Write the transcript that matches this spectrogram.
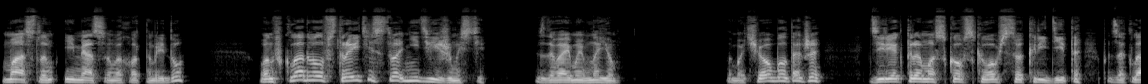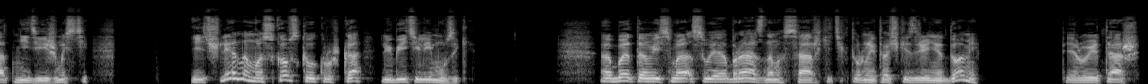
маслом и мясом в охотном ряду он вкладывал в строительство недвижимости, сдаваемой в наем. Лобачев был также директором Московского общества кредита под заклад недвижимости и членом Московского кружка любителей музыки. Об этом весьма своеобразном с архитектурной точки зрения доме, первый этаж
